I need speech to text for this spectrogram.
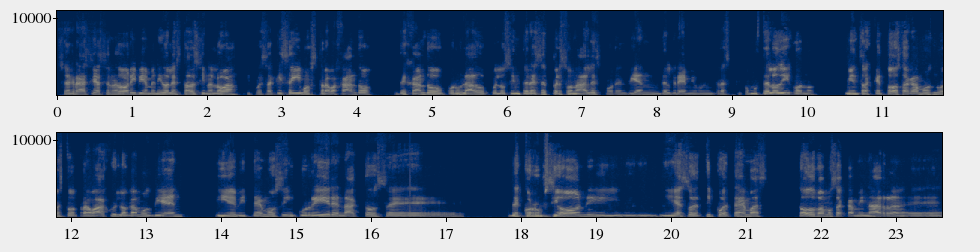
Muchas gracias, senador, y bienvenido al estado de Sinaloa. Y pues aquí seguimos trabajando, dejando por un lado pues los intereses personales por el bien del gremio, mientras que como usted lo dijo, ¿no? Mientras que todos hagamos nuestro trabajo y lo hagamos bien y evitemos incurrir en actos eh, de corrupción y, y, ese tipo de temas, todos vamos a caminar eh,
